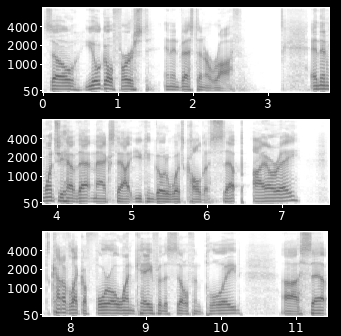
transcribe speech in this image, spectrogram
So you'll go first and invest in a Roth. And then once you have that maxed out, you can go to what's called a SEP IRA. It's kind of like a 401k for the self employed. Uh, SEP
